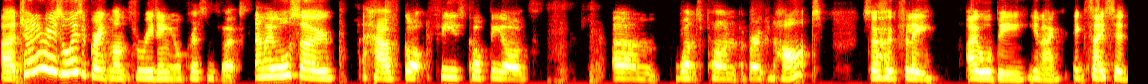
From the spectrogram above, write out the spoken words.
Uh, January is always a great month for reading your Christmas books, and I also have got Fee's copy of um, Once Upon a Broken Heart. So hopefully, I will be, you know, excited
